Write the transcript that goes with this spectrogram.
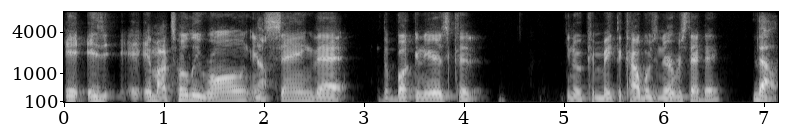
it, is am I totally wrong in no. saying that the Buccaneers could, you know, can make the Cowboys nervous that day? No,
